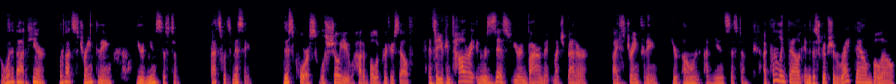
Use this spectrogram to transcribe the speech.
But what about here? What about strengthening your immune system? That's what's missing. This course will show you how to bulletproof yourself. And so you can tolerate and resist your environment much better by strengthening your own immune system. I put a link down in the description right down below.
